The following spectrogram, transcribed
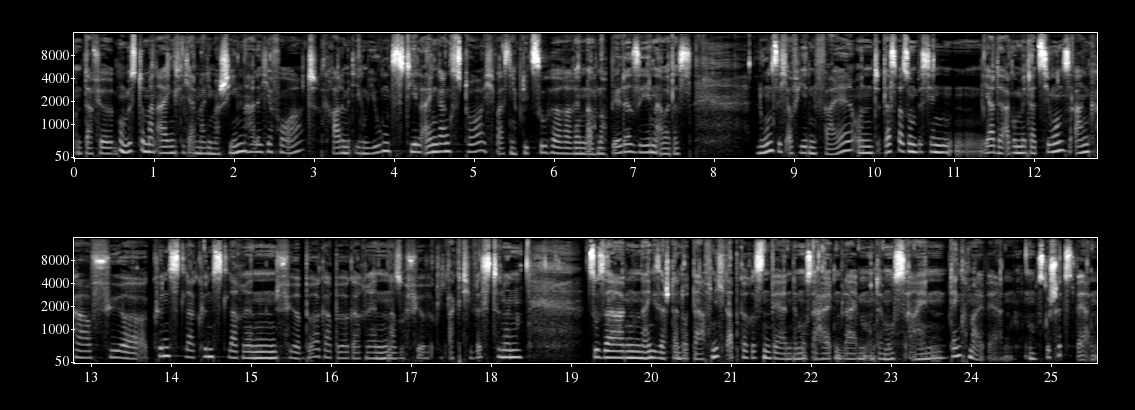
Und dafür müsste man eigentlich einmal die Maschinenhalle hier vor Ort, gerade mit ihrem Jugendstil Eingangstor. Ich weiß nicht, ob die Zuhörerinnen auch noch Bilder sehen, aber das lohnt sich auf jeden Fall. Und das war so ein bisschen ja der Argumentationsanker für Künstler, Künstlerinnen, für Bürger, Bürgerinnen, also für wirklich Aktivistinnen zu sagen, nein, dieser Standort darf nicht abgerissen werden, der muss erhalten bleiben und der muss ein Denkmal werden muss geschützt werden.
